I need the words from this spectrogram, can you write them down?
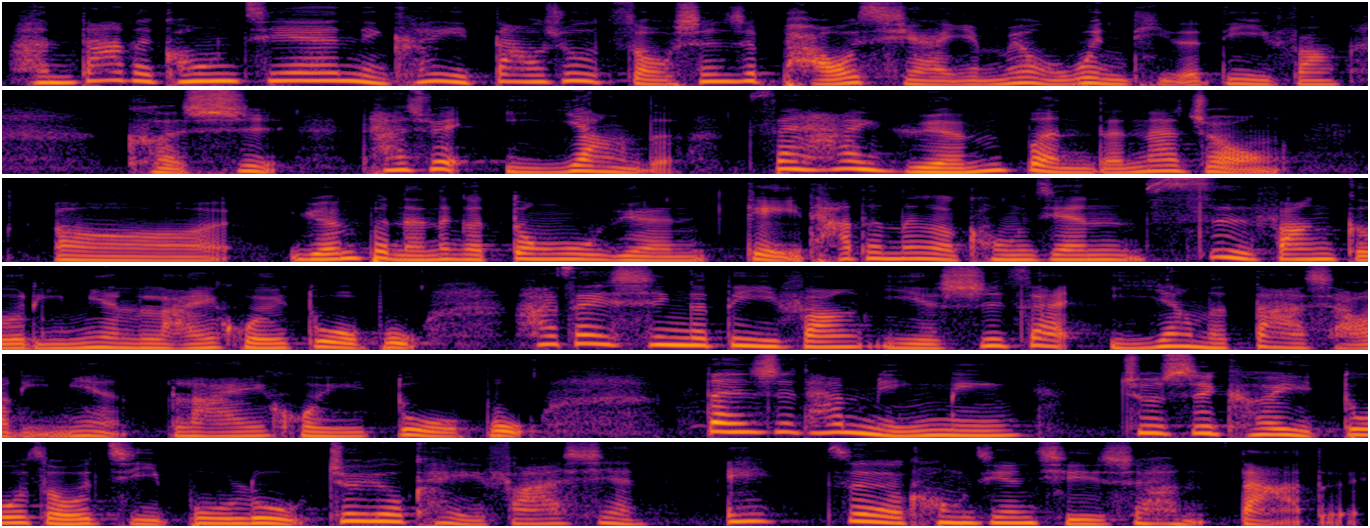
很大的空间，你可以到处走，甚至跑起来也没有问题的地方。可是它却一样的，在它原本的那种呃原本的那个动物园给它的那个空间四方格里面来回踱步，它在新的地方也是在一样的大小里面来回踱步，但是它明明就是可以多走几步路，就又可以发现。诶，这个空间其实是很大的，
